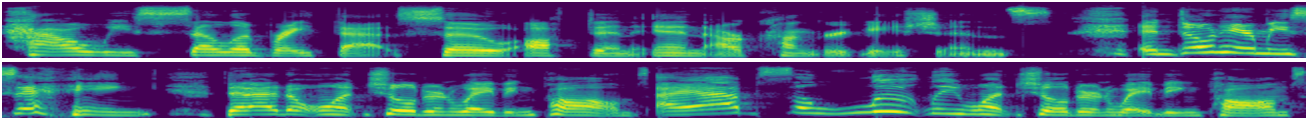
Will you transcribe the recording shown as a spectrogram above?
how we celebrate that so often in our congregations. And don't hear me saying that I don't want children waving palms. I absolutely want children waving palms.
